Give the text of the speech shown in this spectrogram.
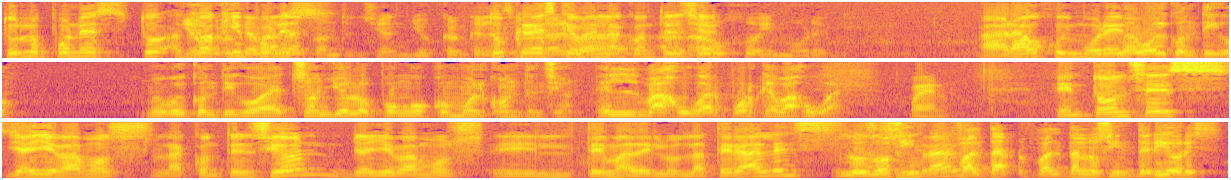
Tú lo pones, tú, Yo ¿tú creo a quién que va en pones? la contención. Yo creo que ¿Tú crees que va en la contención? Araujo y Moreno. Araujo y Moreno. Me voy contigo. Me voy contigo. A Edson yo lo pongo como el contención. Él va a jugar porque va a jugar. Bueno, entonces ya llevamos la contención, ya llevamos el tema de los laterales. Los dos in- faltan, faltan los interiores.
